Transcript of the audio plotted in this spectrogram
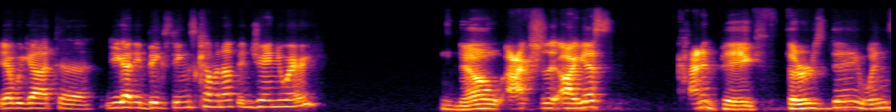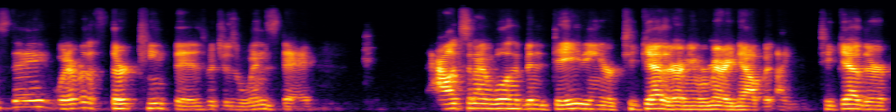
yeah, we got. Uh, you got any big things coming up in January? No, actually, I guess kind of big Thursday, Wednesday, whatever the 13th is, which is Wednesday. Alex and I will have been dating or together. I mean, we're married now, but like together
